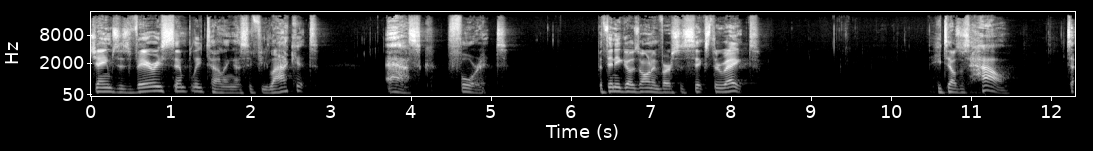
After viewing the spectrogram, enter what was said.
James is very simply telling us if you lack it, ask for it. But then he goes on in verses six through eight. He tells us how to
